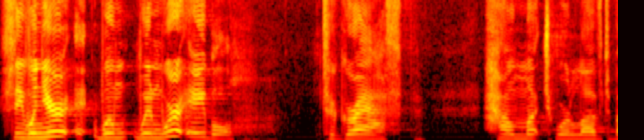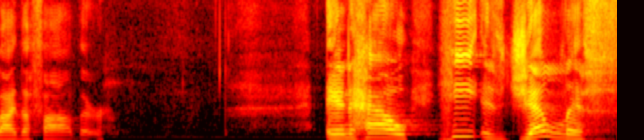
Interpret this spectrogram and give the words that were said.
See, when, you're, when, when we're able to grasp how much we're loved by the Father and how He is jealous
